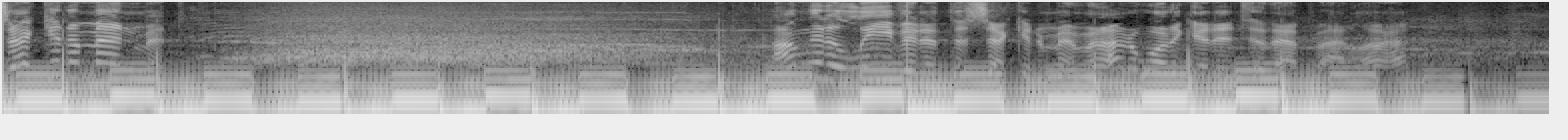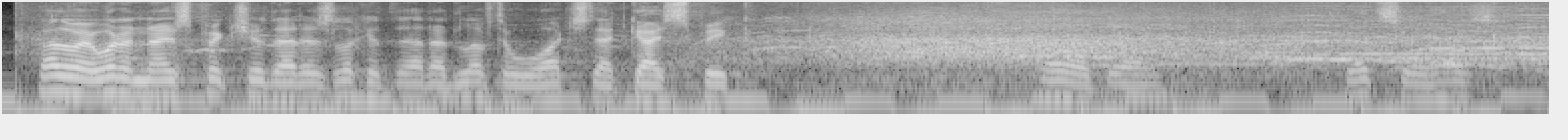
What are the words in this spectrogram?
Second Amendment. I'm going to leave it at the Second Amendment. I don't want to get into that battle. right? By the way, what a nice picture that is. Look at that. I'd love to watch that guy speak. Oh, boy. Let's see. How's...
